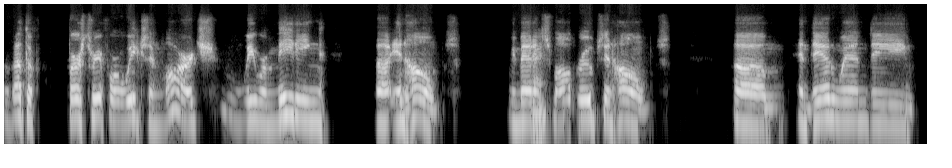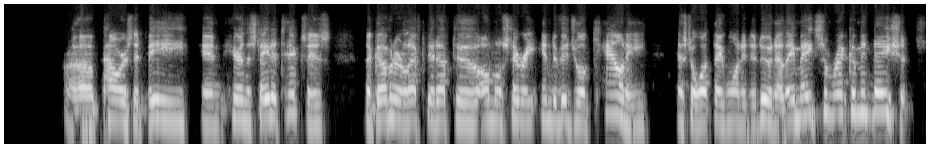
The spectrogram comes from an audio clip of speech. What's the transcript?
about the first three or four weeks in March, we were meeting uh, in homes. We met in small groups in homes. Um, and then when the uh, powers that be and here in the state of Texas, the governor left it up to almost every individual county as to what they wanted to do. Now they made some recommendations,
